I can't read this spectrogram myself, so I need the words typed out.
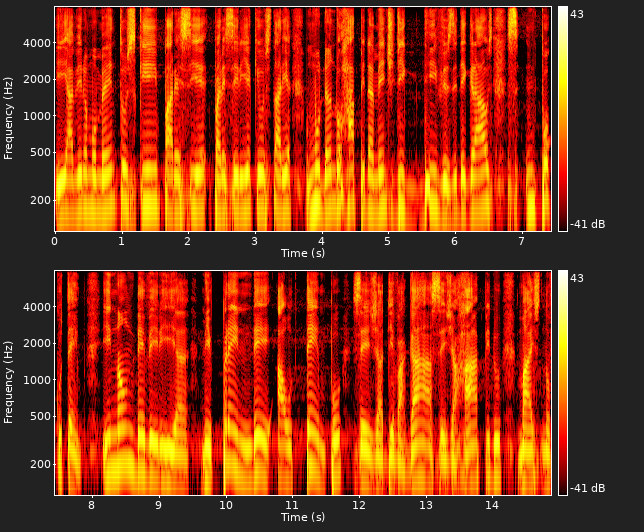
E haverão momentos que parecia, pareceria que eu estaria mudando rapidamente de níveis e degraus em pouco tempo. E não deveria me prender ao tempo, seja devagar, seja rápido, mas no,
